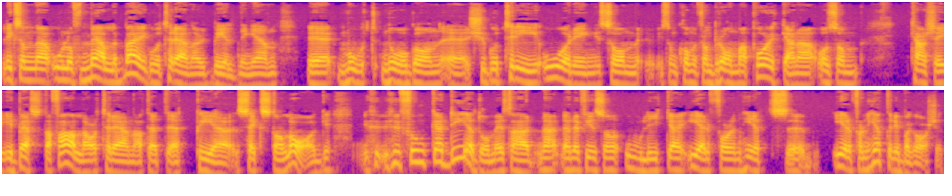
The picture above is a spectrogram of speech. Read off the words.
liksom när Olof Mellberg går tränarutbildningen eh, mot någon eh, 23-åring som, som kommer från Brommapojkarna och som kanske i bästa fall har tränat ett, ett P16-lag. Hur, hur, funkar det då med så här när, när det finns så olika erfarenhets, eh, erfarenheter i bagaget?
